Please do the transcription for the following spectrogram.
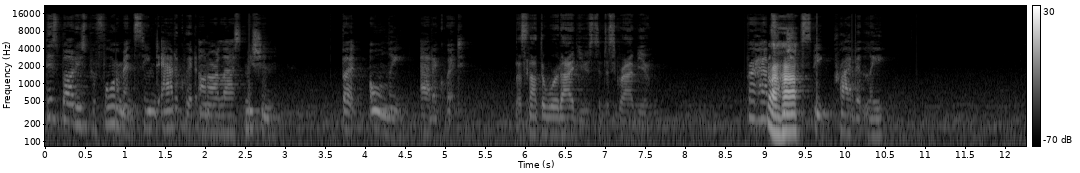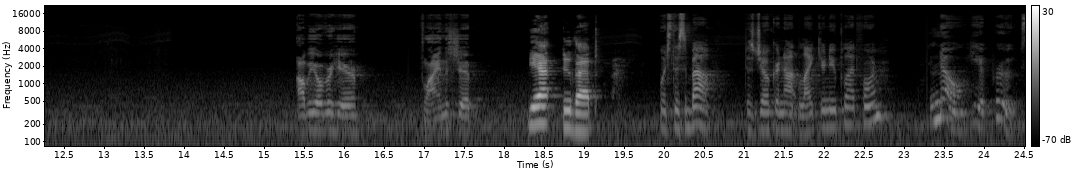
This body's performance seemed adequate on our last mission. But only adequate. that's not the word I'd use to describe you. Perhaps Uh-huh. we should speak privately. I'll be over here, flying the ship. Yeah, do that. What's this about? Does Joker not like your new platform? No, he approves.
